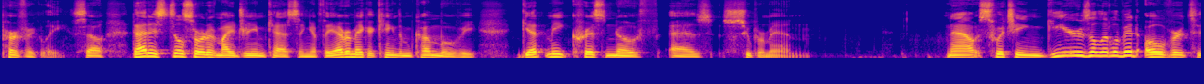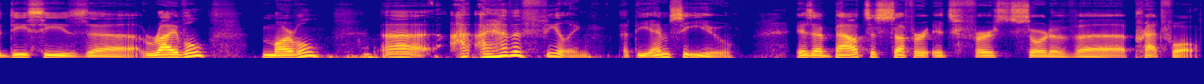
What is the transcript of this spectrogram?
perfectly. So that is still sort of my dream casting. If they ever make a Kingdom Come movie, get me Chris Noth as Superman. Now, switching gears a little bit over to DC's uh, rival, Marvel, uh, I, I have a feeling that the MCU is about to suffer its first sort of uh, pratfall.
